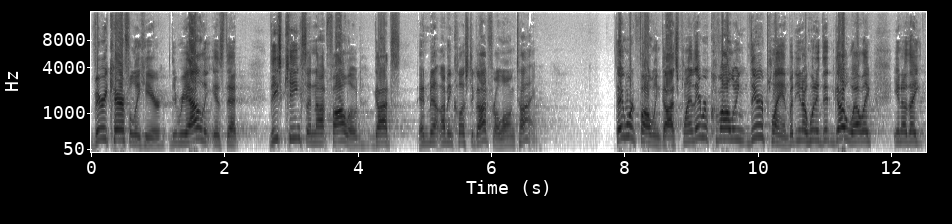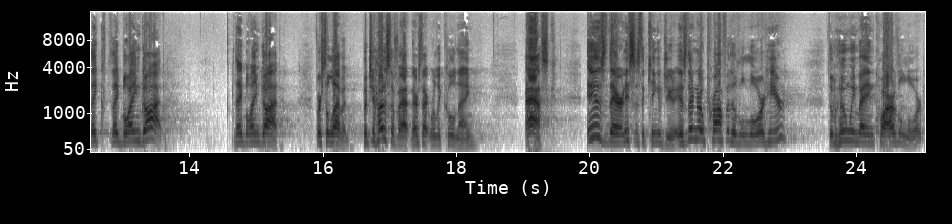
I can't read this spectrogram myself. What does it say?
very carefully here, the reality is that these kings had not followed God's, not been close to God for a long time. They weren't following God's plan. They were following their plan. But, you know, when it didn't go well, they, you know, they, they, they blamed God. They blame God. Verse 11. But Jehoshaphat, there's that really cool name, ask, Is there, and this is the king of Judah, is there no prophet of the Lord here through whom we may inquire of the Lord?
